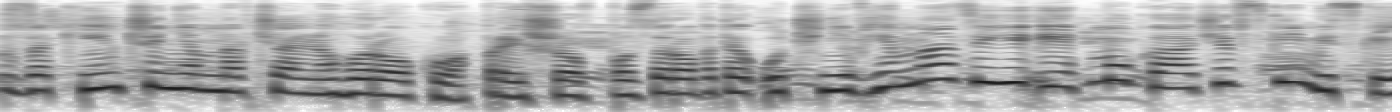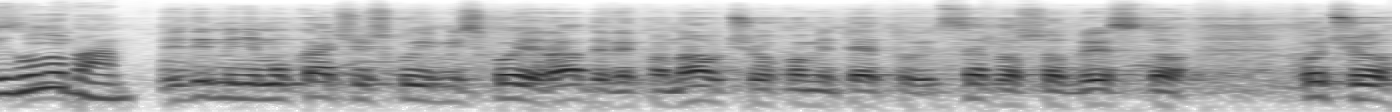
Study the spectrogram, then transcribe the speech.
закінченням навчального року. Прийшов поздоровити учнів гімназії і Мукачівський міський голова. Від імені Мукачівської міської ради виконавчого комітету від себе особисто хочу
